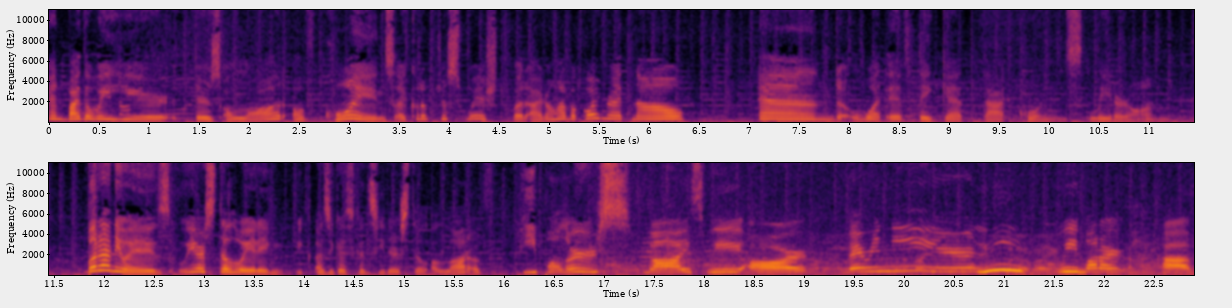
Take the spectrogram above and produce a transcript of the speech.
And by the way here, there's a lot of coins. I could have just wished, but I don't have a coin right now. And what if they get that coins later on? But anyways, we are still waiting. As you guys can see, there's still a lot of peoplers. Guys, we are very near. Woo! We bought our cup.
